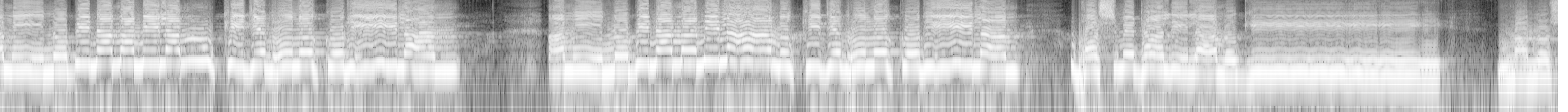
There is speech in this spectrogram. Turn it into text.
আমি নবী না মানিলাম, কি যে ভুল করিলাম? আমি নবী না মানিলাম, কি যে ভুল করিলাম? ভস্মে ঢালিলাম ঘি। মানুষ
